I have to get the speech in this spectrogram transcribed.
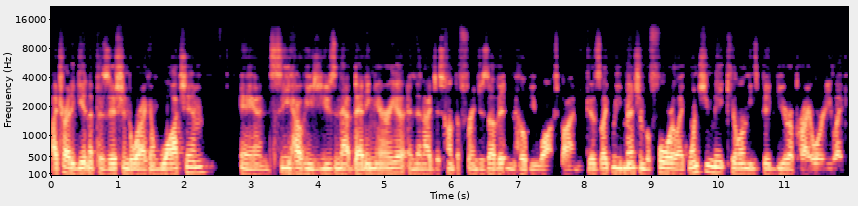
I try to get in a position to where I can watch him and see how he's using that bedding area and then I just hunt the fringes of it and hope he walks by me. Because like we mentioned before, like once you make killing these big deer a priority, like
